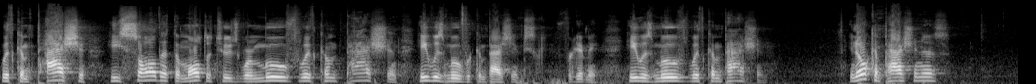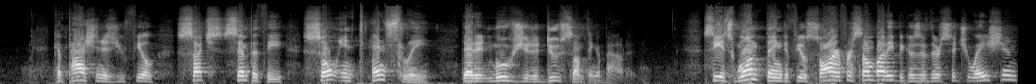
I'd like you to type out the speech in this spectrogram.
with compassion, he saw that the multitudes were moved with compassion. He was moved with compassion. Forgive me. He was moved with compassion. You know what compassion is? Compassion is you feel such sympathy so intensely that it moves you to do something about it. See, it's one thing to feel sorry for somebody because of their situation,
